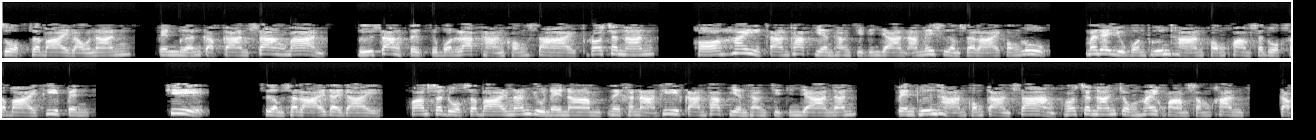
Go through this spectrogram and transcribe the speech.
สวกสบายเหล่านั้น เป็นเหมือนกับการสร้างบ้าน หรือสร้างตึกอยู่บนรากฐานของทราย เพราะฉะนั้นขอให้การภาคเพียรทางจิตวิญญาณอันไม่เสื่อมสลายของลูก ไม่ได้อยู่บนพื้นฐานของความสะดวกสบายที่เป็นที่เสื่อมสลายใด ๆ ความสะดวกสบายนั้นอยู่ในนามในขณะที่การภาคเพียรทางจิตวิญญาณนั้น เป็นพื้นฐานของการสร้าง เพราะฉะนั้นจงให้ความสำคัญกับ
